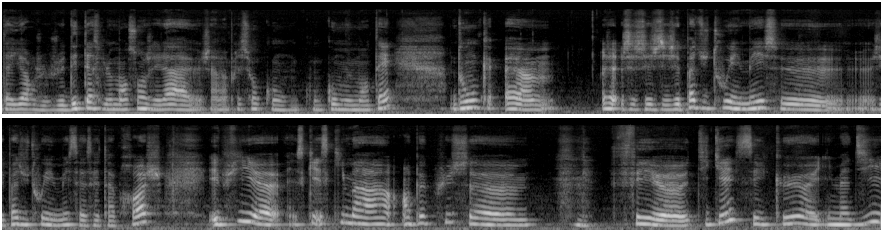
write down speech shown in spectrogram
d'ailleurs, je, déteste le mensonge. Et là, j'ai l'impression qu'on me mentait. Donc j'ai pas du tout aimé ce j'ai pas du tout aimé cette, approche. Et puis euh, ce qui, ce qui m'a un peu plus euh, fait euh, tiquer c'est que il m'a dit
